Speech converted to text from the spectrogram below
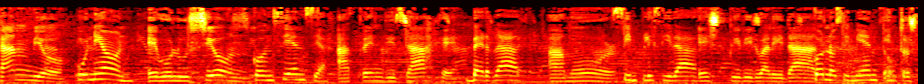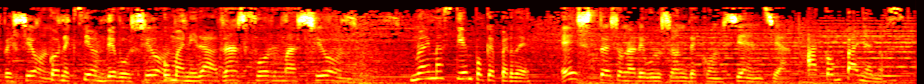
cambio, unión, evolución, conciencia, aprendizaje, verdad, amor, simplicidad, espiritualidad, conocimiento, introspección, conexión, devoción, humanidad, transformación. No hay más tiempo que perder. Esto es una revolución de conciencia. Acompáñanos.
